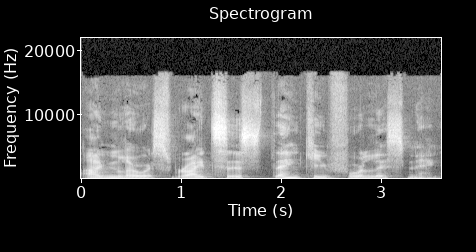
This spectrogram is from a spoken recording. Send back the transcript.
I'm Lois Reitzes. Thank you for listening.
